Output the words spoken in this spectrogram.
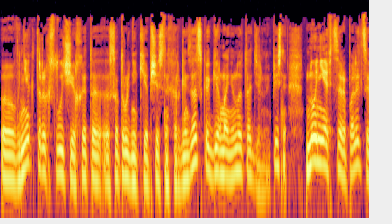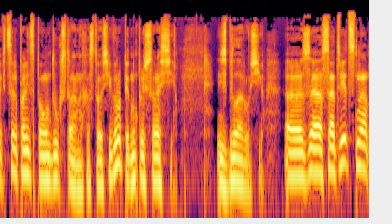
Э, в некоторых случаях это сотрудники общественных организаций, как Германия, но это отдельная песня. Но не офицеры полиции. Офицеры полиции, по-моему, в двух странах осталось в Европе, ну, плюс Россия, и с Белоруссией. Э, соответственно,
